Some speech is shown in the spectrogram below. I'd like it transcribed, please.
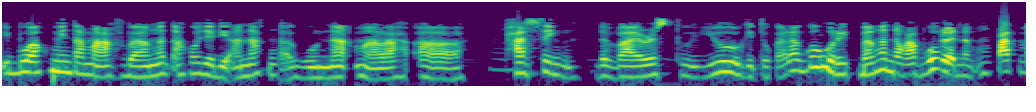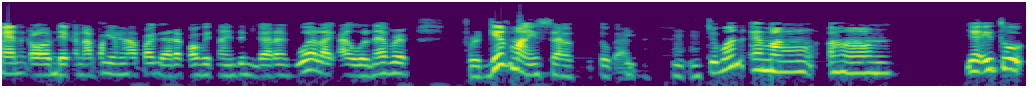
ibu aku minta maaf banget aku jadi anak nggak guna malah eh, passing the virus to you gitu karena gue worried banget nyokap gue udah 64 men kalau dia kenapa Iya. kenapa gara COVID-19 gara gue like I will never forgive myself gitu kan Mm-mm. cuman emang um, ya itu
